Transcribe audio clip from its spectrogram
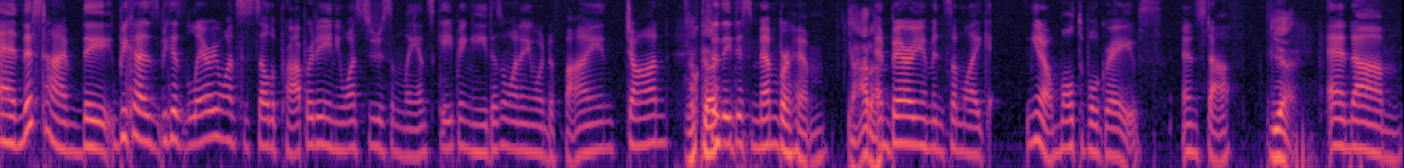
And this time they because because Larry wants to sell the property and he wants to do some landscaping and he doesn't want anyone to find John. Okay. So they dismember him Got him. and bury him in some like, you know, multiple graves and stuff. yeah. And um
